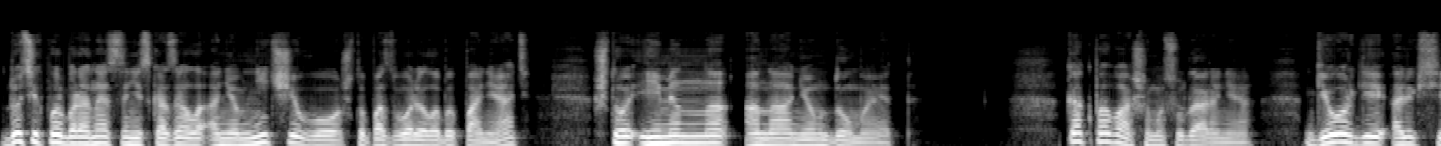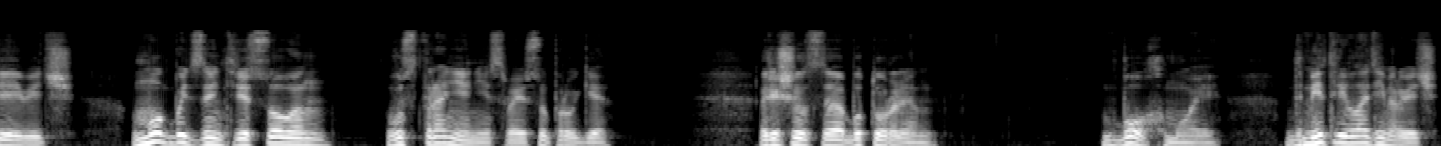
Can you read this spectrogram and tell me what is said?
До сих пор баронесса не сказала о нем ничего, что позволило бы понять, что именно она о нем думает. Как по-вашему, сударыня, Георгий Алексеевич мог быть заинтересован в устранении своей супруги. Решился Бутурлин. «Бог мой! Дмитрий Владимирович,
